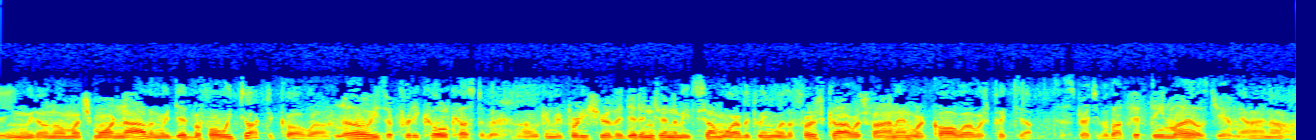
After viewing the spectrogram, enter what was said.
Dean, we don't know much more now than we did before we talked to Caldwell. No, he's a pretty cold customer. Well, we can be pretty sure they did intend to meet somewhere between where the first car was found and where Caldwell was picked up. It's a stretch of about 15 miles, Jim. Yeah, I know.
